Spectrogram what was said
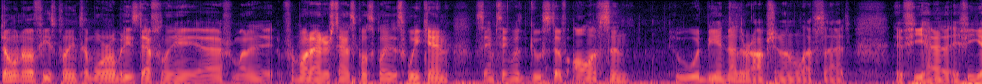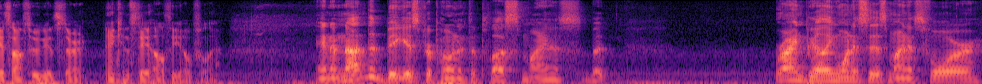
don't know if he's playing tomorrow, but he's definitely, uh, from what I, from what I understand, supposed to play this weekend. Same thing with Gustav Olofsson, who would be another option on the left side if he had if he gets off to a good start and can stay healthy, hopefully. And I'm not the biggest proponent to plus minus, but Ryan Poehling one assist minus four.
